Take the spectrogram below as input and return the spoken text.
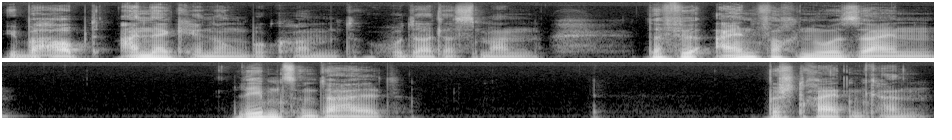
überhaupt Anerkennung bekommt oder dass man dafür einfach nur seinen Lebensunterhalt bestreiten kann.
